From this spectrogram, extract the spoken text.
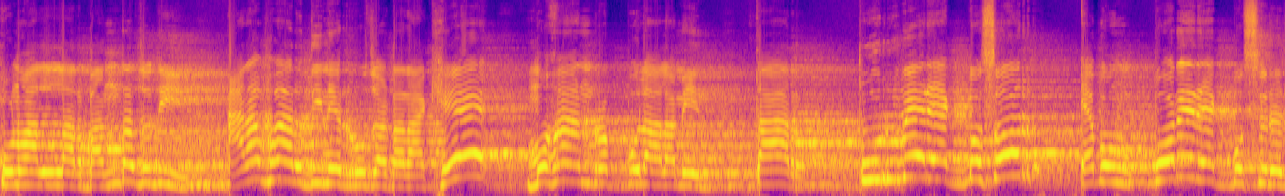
কোনো আল্লাহর বান্দা যদি আরাফার দিনের রোজাটা রাখে, মহান রব্বুল আলমিন, তার পূর্বের এক বছর এবং পরের এক বছরের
